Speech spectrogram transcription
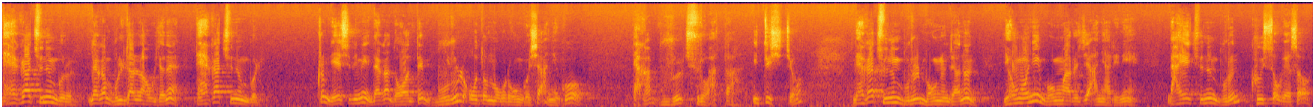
내가 주는 물을, 내가 물 달라 하기 전에 내가 주는 물. 그럼 예수님이 내가 너한테 물을 얻어먹으러 온 것이 아니고 내가 물을 주러 왔다. 이 뜻이죠. 내가 주는 물을 먹는 자는 영원히 목마르지 아니하리니 나의 주는 물은 그 속에서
